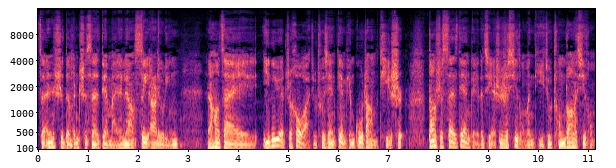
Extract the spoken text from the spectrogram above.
在恩施的奔驰 4S 店买了一辆 C 二六零。然后在一个月之后啊，就出现电瓶故障的提示。当时 4S 店给的解释是系统问题，就重装了系统。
